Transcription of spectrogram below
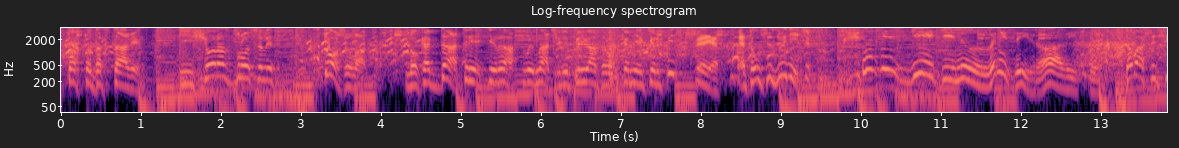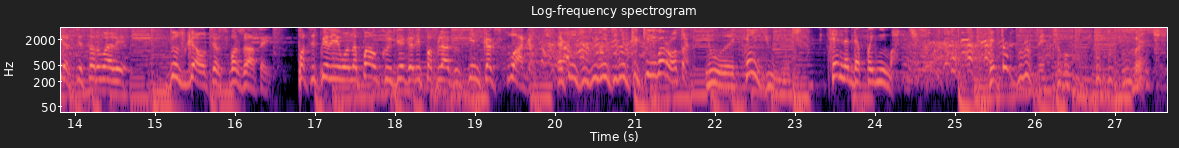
То, что достали и еще раз бросили, тоже ладно. Но когда третий раз вы начали привязывать ко мне кирпич к шее, это уж извините. Ну це ж діти, ну вони заігралися. Да ваши черти сорвали бюстгальтер с вожатой. Поцепили его на палку и бегали по пляжу с ним, как с флагом. Это уж, извините, ни в какие ворота. Ну, це юмор. Це треба понімати. Зато було весело. Вес.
